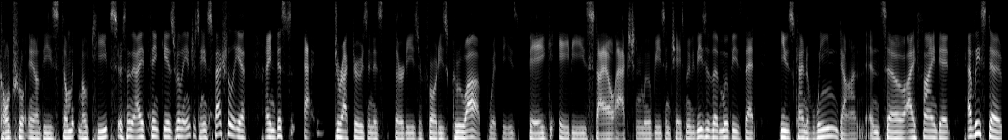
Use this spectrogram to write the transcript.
cultural, you know, these filmic motifs or something, I think is really interesting, especially if, I mean, this uh, director who's in his 30s or 40s grew up with these big 80s style action movies and chase movies. These are the movies that he was kind of weaned on. And so I find it at least uh,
